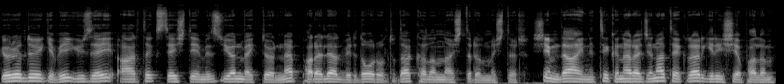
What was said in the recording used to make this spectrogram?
Görüldüğü gibi yüzey artık seçtiğimiz yön vektörüne paralel bir doğrultuda kalınlaştırılmıştır. Şimdi aynı Tick'in aracına tekrar giriş yapalım.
